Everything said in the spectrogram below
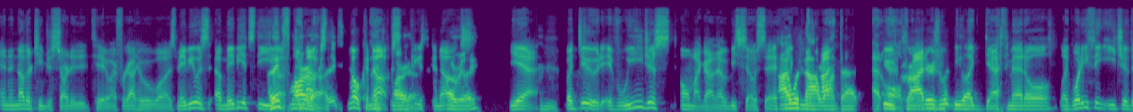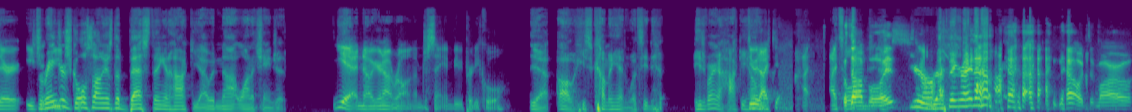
and another team just started it too. I forgot who it was. Maybe it was uh, maybe it's the I think uh, Florida. Canucks. I think- no, Canucks. I Florida. think it's Canucks. Oh, really? Yeah. Mhm. But dude, if we just oh my god, that would be so sick. I Like, would not Cry- want that at Dude, all. Kreider's would be like death metal. Like, what do you think each of their each The Rangers each- goal song is the best thing in hockey. I would not want to change it. Yeah, no, you're not wrong. I'm just saying it'd be pretty cool. Yeah. Oh, he's coming in. What's he do? He's wearing a hockey Dude, I, helmet. t- I, I told What's up, him- boys? You're repping right now. no, tomorrow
